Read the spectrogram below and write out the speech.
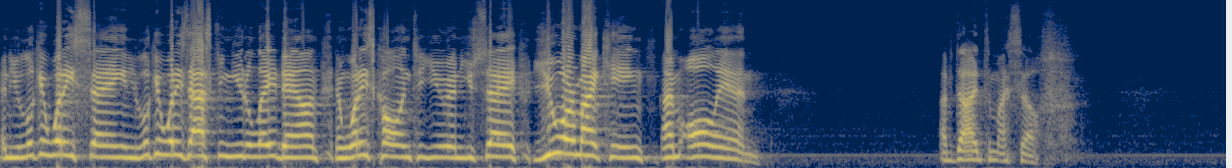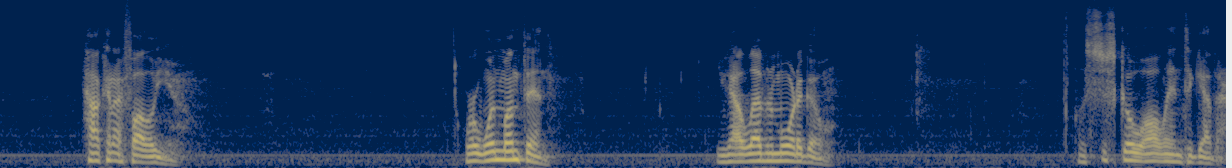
and you look at what he's saying, and you look at what he's asking you to lay down, and what he's calling to you, and you say, You are my king, I'm all in. I've died to myself. How can I follow you? We're one month in. You got 11 more to go. Let's just go all in together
